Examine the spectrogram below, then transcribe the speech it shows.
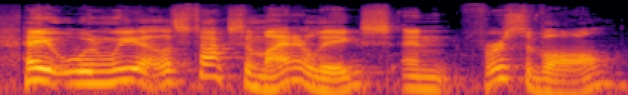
hey, when we uh, let's talk some minor leagues, and first of all,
